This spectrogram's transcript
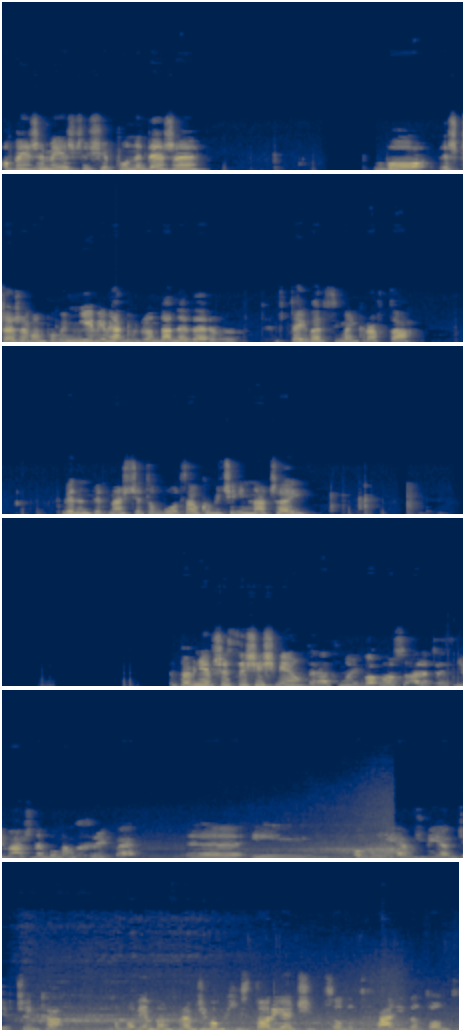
Obejrzymy jeszcze się po Netherze. Bo szczerze wam powiem, nie wiem jak wygląda Nether w tej wersji Minecrafta. W 1.15 to było całkowicie inaczej. Pewnie wszyscy się śmieją teraz z mojego głosu, ale to jest nieważne, bo mam chrypę yy, i ogólnie ja brzmię jak dziewczynka. Opowiem wam prawdziwą historię, ci co dotrwali dotąd.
